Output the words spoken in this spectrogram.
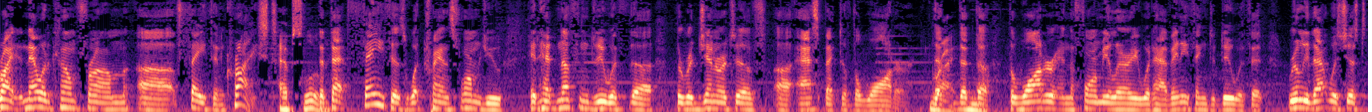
Right, and that would come from uh, faith in Christ. Absolutely. That that faith is what transformed you. It had nothing to do with the the regenerative uh, aspect of the water. That, Right, That no. the the water and the formulary would have anything to do with it. Really, that was just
